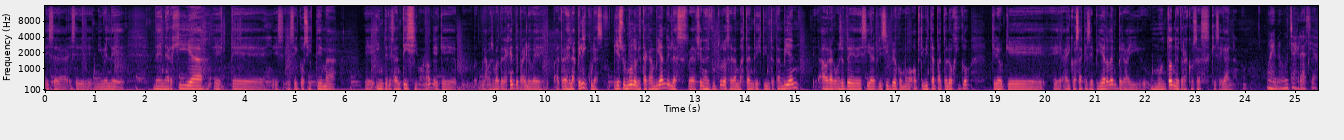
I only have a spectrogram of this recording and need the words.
ese nivel de, de energía, este, ese ecosistema eh, interesantísimo, ¿no? que, la mayor parte de la gente para ahí lo ve a través de las películas. Y es un mundo que está cambiando y las redacciones del futuro serán bastante distintas también. Ahora, como yo te decía al principio, como optimista patológico, creo que eh, hay cosas que se pierden, pero hay un montón de otras cosas que se ganan. Bueno, muchas gracias.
